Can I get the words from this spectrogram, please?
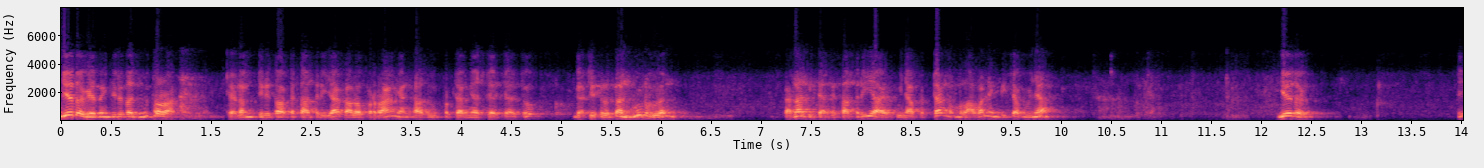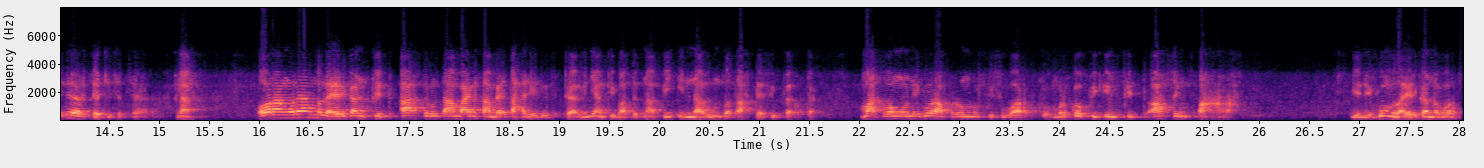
Dia tuh gitu cerita-cerita lah. Dalam cerita kesatria kalau perang yang satu pedangnya sudah jatuh nggak diteruskan bunuh kan? Karena tidak kesatria yang punya pedang melawan yang tidak punya. Gitu. Ini harus jadi sejarah. Nah, orang-orang yang melahirkan bid'ah terutama yang sampai tahlil Islam ini yang dimaksud Nabi innahum ahdatsu ba'da. Mas wong ngono ora perlu mlebu swarga, mergo bikin bid'ah sing parah. Ini ku melahirkan apa?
